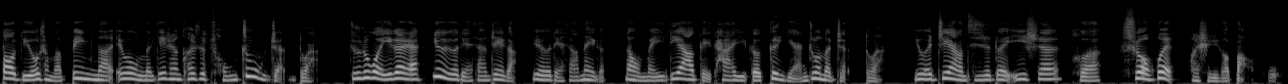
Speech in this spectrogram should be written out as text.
到底有什么病呢？因为我们精神科是从重诊断，就如果一个人又有点像这个，又有点像那个，那我们一定要给他一个更严重的诊断。因为这样其实对医生和社会会是一个保护。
